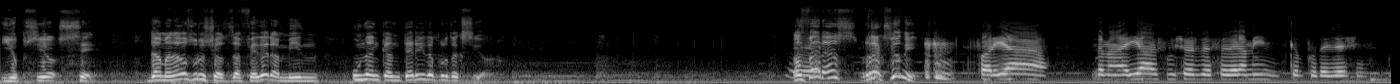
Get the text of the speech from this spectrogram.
I opció C. Demanar als bruixots de Federamin un encanteri de protecció. Alferes, reaccioni! Faria... Demanaria als bruixots de Federamin que em protegeixin.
